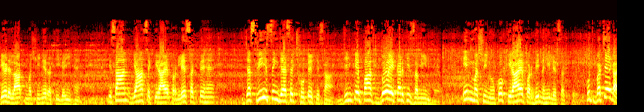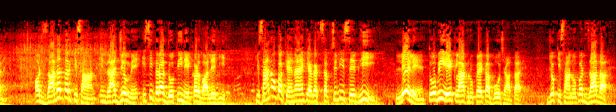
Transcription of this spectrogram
डेढ़ लाख मशीनें रखी गई हैं। किसान यहाँ से किराए पर ले सकते हैं। जसवीर सिंह जैसे छोटे किसान जिनके पास दो एकड़ की ज़मीन है इन मशीनों को किराए पर भी नहीं ले सकते। कुछ बचेगा नहीं। और ज़्यादातर किसान इन राज्यों में इसी तरह दो तीन एकड़ वाले ही है। किसानों का कहना है कि अगर सब्सिडी से भी ले लें तो भी एक लाख रुपए का बोझ आता है, जो किसानों पर ज़्यादा है।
